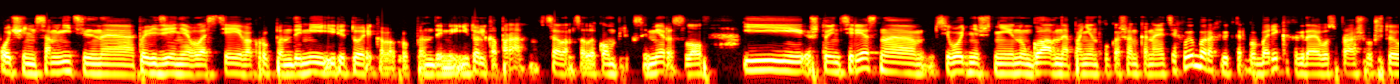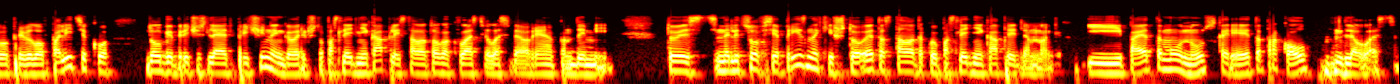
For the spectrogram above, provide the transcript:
очень сомнительное поведение властей вокруг пандемии и риторика вокруг пандемии. Не только парад, но в целом целый комплекс и меры слов. И что интересно, сегодняшний, ну, главный оппонент Лукашенко на этих выборах, Виктор Бабарика, когда его спрашивают, что его привело в политику, долго перечисляет причины и говорит, что последней каплей стало то, как власть вела себя во время пандемии. То есть налицо все признаки, что это стало такой последней каплей для многих. И поэтому, ну, скорее это прокол для власти.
